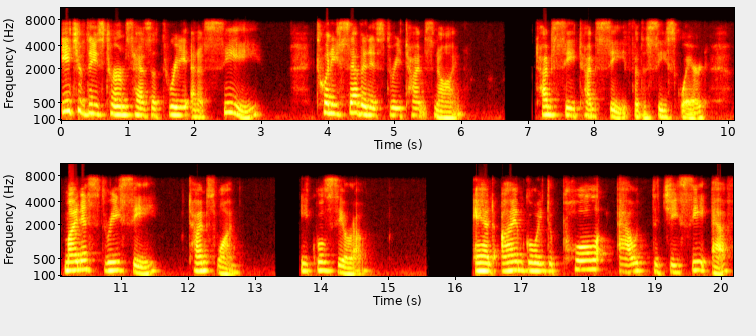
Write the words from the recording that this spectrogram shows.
Each of these terms has a 3 and a c. 27 is 3 times 9 times c times c for the c squared minus 3c times 1 equals 0 and I'm going to pull out the GCF.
